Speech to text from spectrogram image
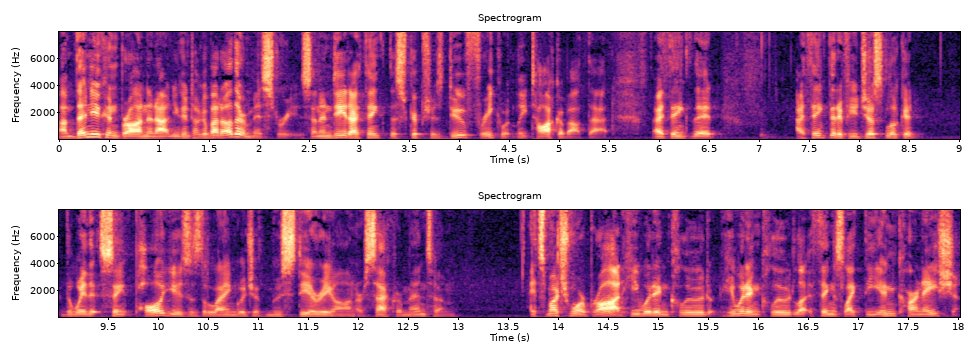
um, then you can broaden it out and you can talk about other mysteries. And indeed, I think the scriptures do frequently talk about that. I think that, I think that if you just look at the way that St. Paul uses the language of mysterion or sacramentum, it's much more broad. He would include, he would include like, things like the incarnation.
